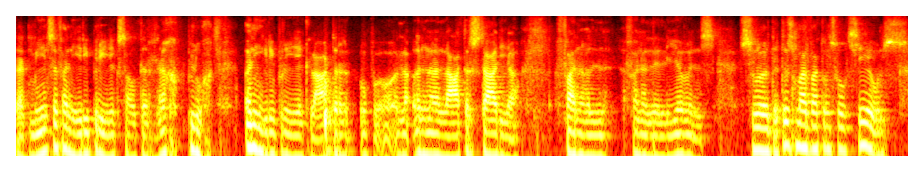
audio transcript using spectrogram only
dat mense van hierdie projek sal terugploeg in hierdie projek later op in 'n later stadia van hul van hulle lewens. So dit is maar wat ons wil sê ons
